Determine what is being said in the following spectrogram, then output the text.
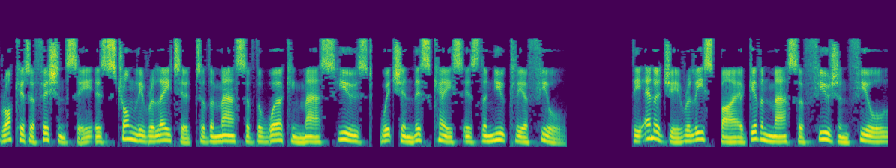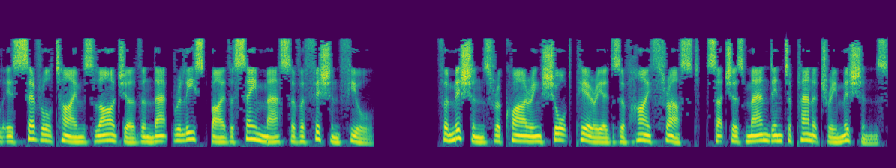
Rocket efficiency is strongly related to the mass of the working mass used, which in this case is the nuclear fuel. The energy released by a given mass of fusion fuel is several times larger than that released by the same mass of a fission fuel. For missions requiring short periods of high thrust, such as manned interplanetary missions,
